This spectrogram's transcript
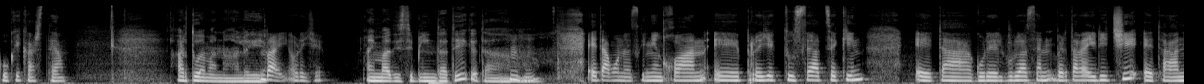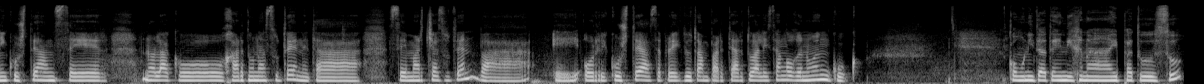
guk ikastea. Hartu eman, alegia. Bai, hori hainbat disiplintatik eta mhm. eta bueno, ez ginen joan e, proiektu zehatzekin eta gure helburua zen bertara iritsi eta nik ustean zer nolako jarduna zuten eta ze martxa zuten, ba e, hor ikustea ze proiektutan parte hartu ala izango genuen guk. Komunitate indigena aipatu duzu,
